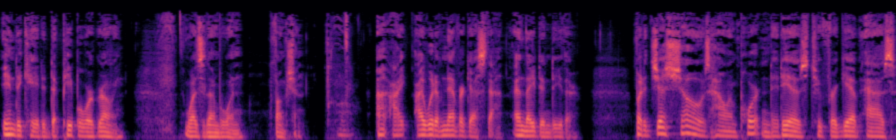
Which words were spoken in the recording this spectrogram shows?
indicated that people were growing was the number one function. I I would have never guessed that, and they didn't either. But it just shows how important it is to forgive as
